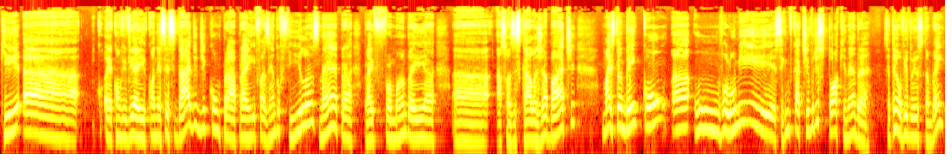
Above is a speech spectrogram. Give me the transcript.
que ah, é, conviver aí com a necessidade de comprar para ir fazendo filas, né, para ir formando aí a, a, as suas escalas de abate, mas também com uh, um volume significativo de estoque, né, André? Você tem ouvido isso também?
